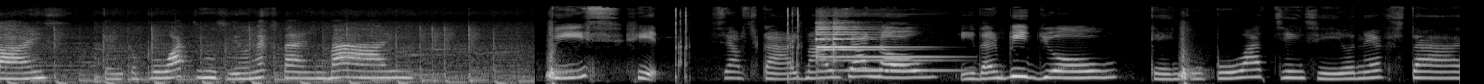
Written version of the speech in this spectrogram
Guys. Thank you for watching. See you next time. Bye. Please hit subscribe my channel. Aidan video. Thank you for watching. See you next time.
